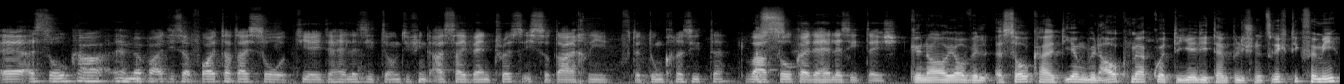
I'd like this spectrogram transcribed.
Äh, Ahsoka haben wir beide sehr erfreut, hat, ist so die in der hellen Seite und ich finde Asai Ventress ist so da ein bisschen auf der dunklen Seite, was Es- Ahsoka in der hellen Seite ist. Genau, ja, weil Ahsoka hat irgendwann auch gemerkt, gut, der Jedi-Tempel ist nicht richtig für mich.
